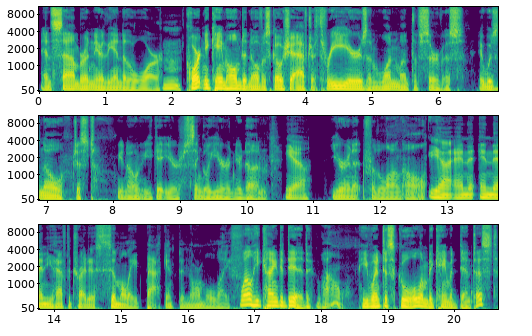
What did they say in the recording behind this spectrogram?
and Sambre near the end of the war. Hmm. Courtney came home to Nova Scotia after three years and one month of service. It was no just, you know, you get your single year and you're done. Yeah. You're in it for the long haul. Yeah, and and then you have to try to assimilate back into normal life. Well, he kind of did. Wow. He went to school and became a dentist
